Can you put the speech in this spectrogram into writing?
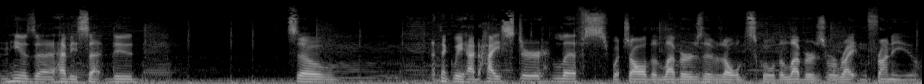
and he was a heavy set dude. So I think we had Hyster lifts, which all the levers, it was old school. The levers were right in front of you,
